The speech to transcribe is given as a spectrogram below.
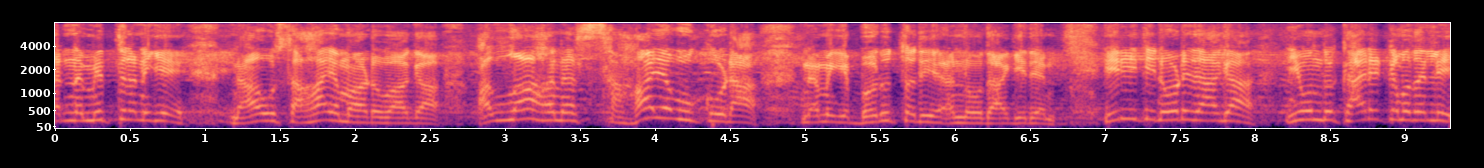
ತನ್ನ ಮಿತ್ರನಿಗೆ ನಾವು ಸಹಾಯ ಮಾಡುವಾಗ ಅಲ್ಲಾಹನ ಸಹಾಯವೂ ಕೂಡ ನಮಗೆ ಬರುತ್ತದೆ ಅನ್ನೋದಾಗಿದೆ. ಈ ರೀತಿ ನೋಡಿದಾಗ ಈ ಒಂದು ಕಾರ್ಯಕ್ರಮದಲ್ಲಿ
